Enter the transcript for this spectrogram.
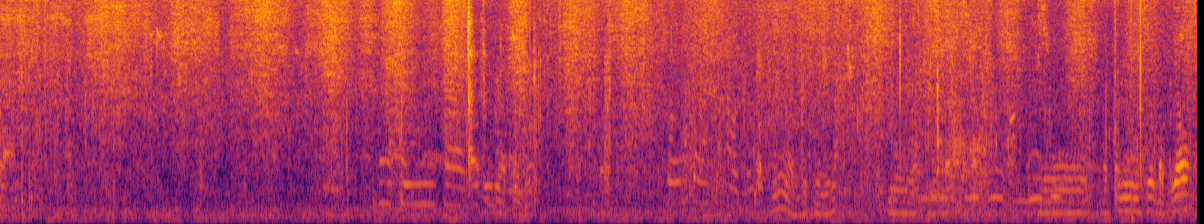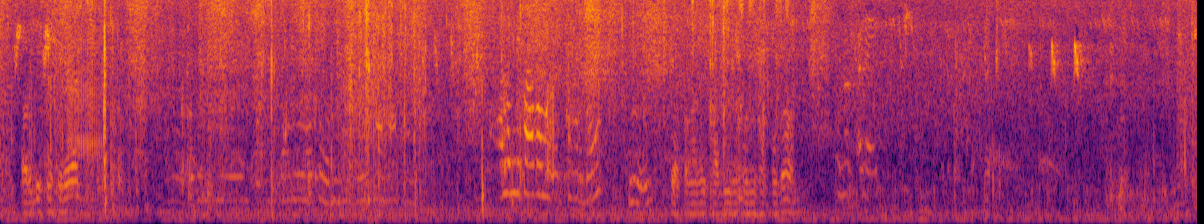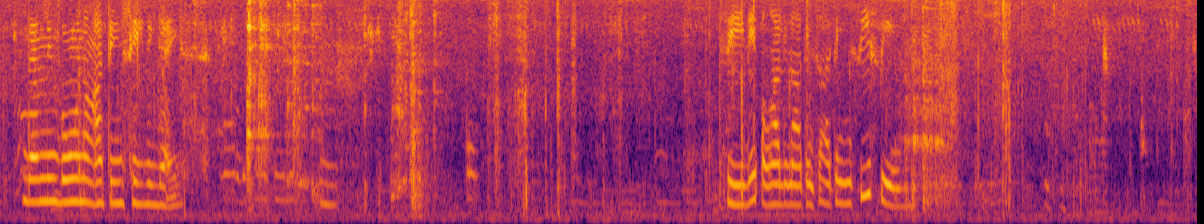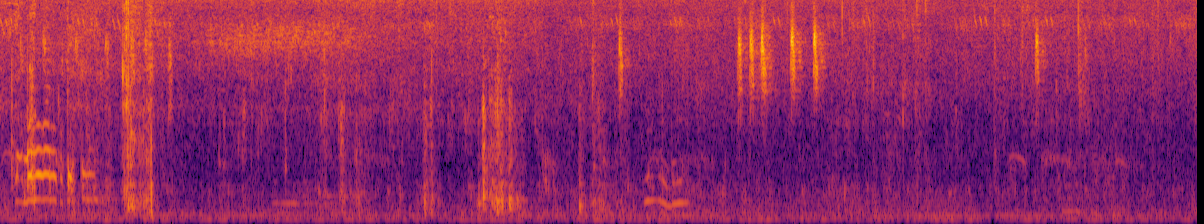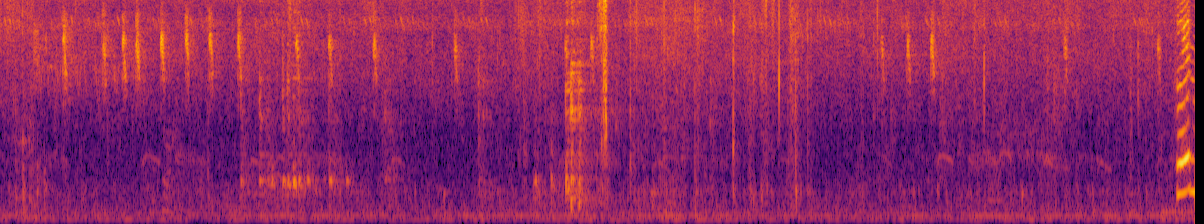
Daming bunga ng ating sili guys. Sili, panghalo natin sa ating sisig. Nabunungan kasi ito.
